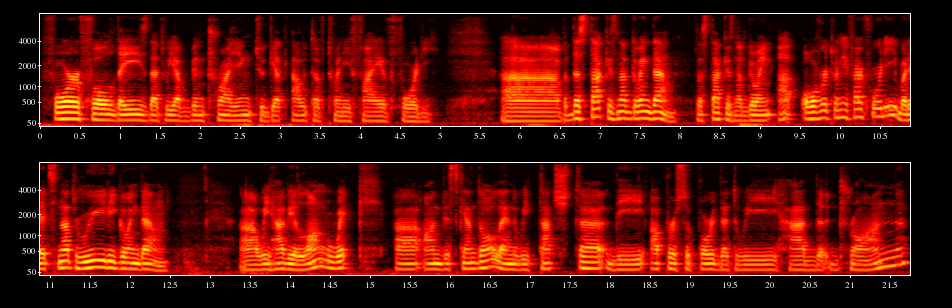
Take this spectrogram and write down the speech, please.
four full days that we have been trying to get out of 2540. Uh, but the stock is not going down. The stock is not going up over 2540, but it's not really going down. Uh, we have a long wick uh, on this candle and we touched uh, the upper support that we had drawn.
